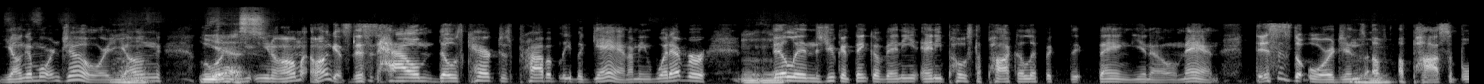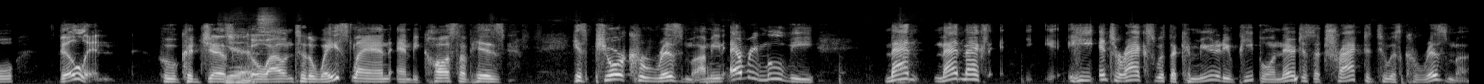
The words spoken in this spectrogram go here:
young and Immortan Joe, or Mhm. young Lord, Yes. you know, Humungus. This is how those characters probably began. I mean, whatever Mhm. villains you can think of, any any post-apocalyptic thing, you know, man, this is the origins Mm-hmm. of a possible villain who could just Yes. go out into the wasteland and because of his his pure charisma. I mean, every movie, Mad Mad Max, he interacts with a community of people, and they're just attracted to his charisma.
